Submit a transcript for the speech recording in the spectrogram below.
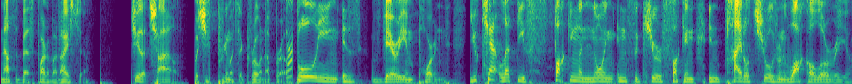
And that's the best part about Aisha. She's a child, but she's pretty much a grown up, bro. Bullying is very important. You can't let these fucking annoying, insecure, fucking entitled children walk all over you.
